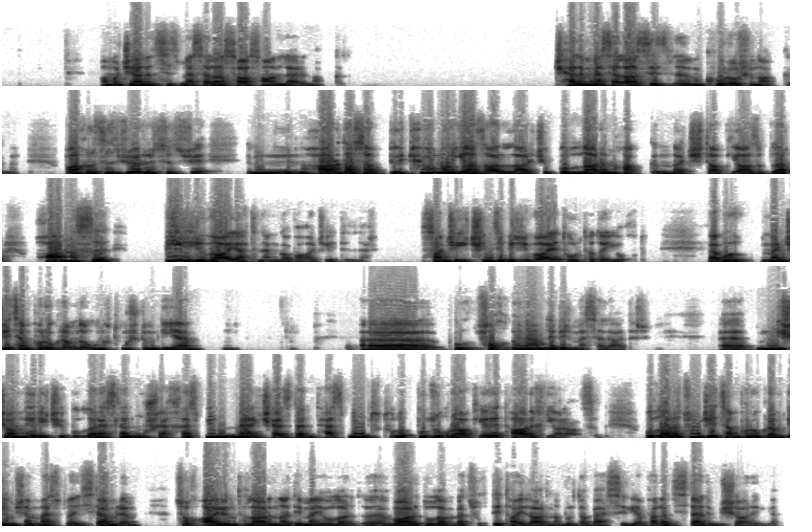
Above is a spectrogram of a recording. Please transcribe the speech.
Amma gəlin siz məsələ Sasanilərin haqqıdır. Gəlin məsələ siz Kuroşun haqqıdır. Baxırsınız, görürsünüz ki, hardasa bütün o yazarlar ki, bunların haqqında kitab yazıblar, hamısı bir rivayətlə qabağa gedirlər. Sanki ikinci bir rivayət ortada yoxdur. Və bu, mən keçən proqramda unutmuşdum deyəm, ə, bu çox önəmli bir məsələdir nişan verir ki, bunlar əslən müşəxəs bir mərkəzdən təsmin tutulub bu coğrafiyaya tarix yaransın. Bunları üçün keçən proqram demişəm, Məsud bəy, istəmirəm çox ayrıntılarına demək olar ə, varid olan və çox detallarını burada bəhs edirəm. Fəqət istədim işarə edirəm.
